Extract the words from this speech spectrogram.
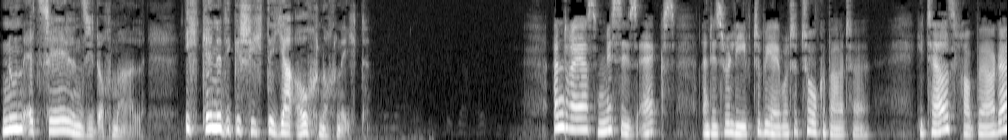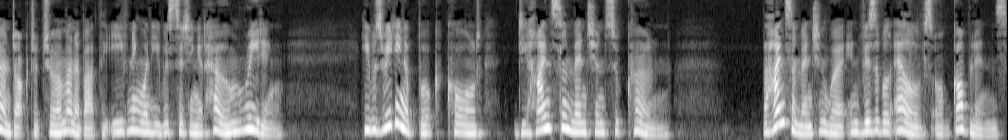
Nun erzählen Sie doch mal. Ich kenne die Geschichte ja auch noch nicht. Andreas misses X and is relieved to be able to talk about her. He tells Frau Berger and Dr. Thürmann about the evening when he was sitting at home reading. He was reading a book called Die Heinzelmännchen zu Köln. The Heinzelmännchen were invisible elves or goblins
